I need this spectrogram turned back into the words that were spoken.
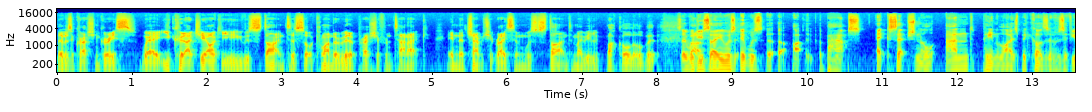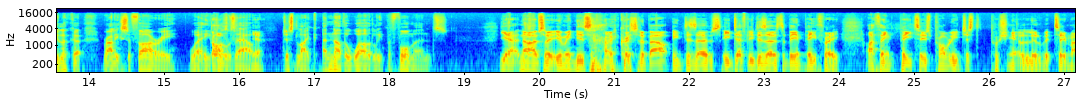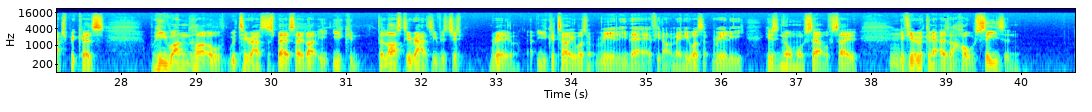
there was a crash in Greece where you could actually argue he was starting to sort of come under a bit of pressure from Tanak in the championship race and was starting to maybe buckle a little bit. So would you say it was it was uh, uh, perhaps exceptional and penalised because it was if you look at Rally Safari where he Oh, pulls out yeah. just like another worldly performance. Yeah, no, absolutely. I mean, there's no question about he deserves. He definitely deserves to be in P three. I think P two is probably just pushing it a little bit too much because he won the title with two rounds to spare. So like you could, the last two rounds he was just really. You could tell he wasn't really there. If you know what I mean, he wasn't really his normal self. So Mm. if you're looking at it as a whole season,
